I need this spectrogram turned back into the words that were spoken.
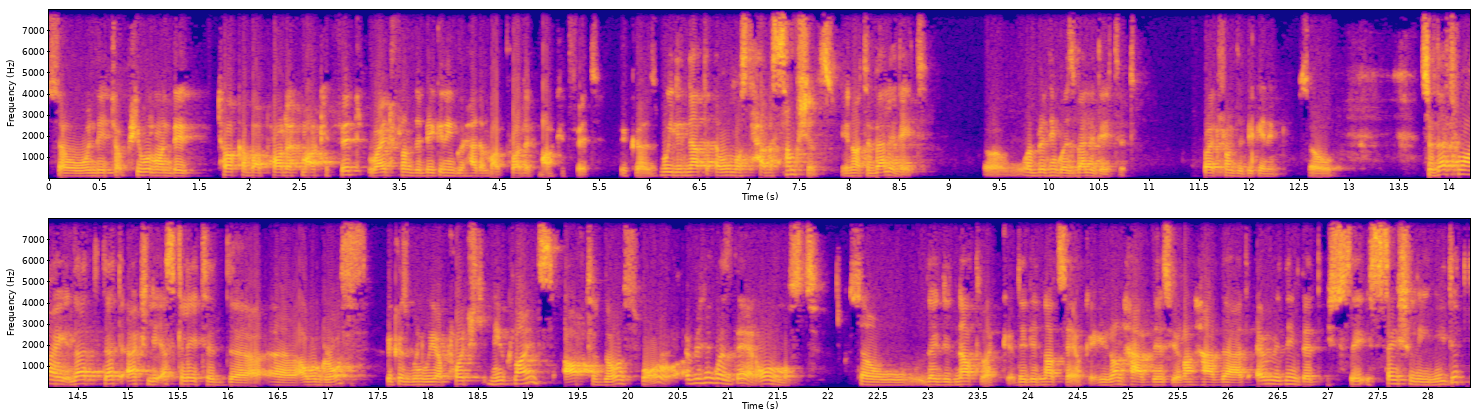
So when they talk, people, when they talk about product market fit, right from the beginning, we had about product market fit because we did not almost have assumptions, you know, to validate. Uh, everything was validated right from the beginning. So, so that's why that that actually escalated uh, uh, our growth because when we approached new clients after those four, everything was there almost. So they did not like they did not say, okay, you don't have this, you don't have that. Everything that essentially needed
